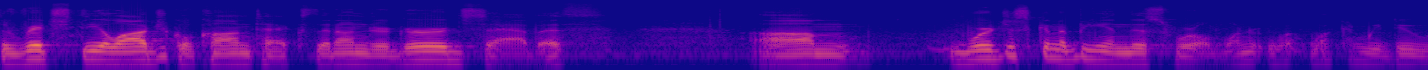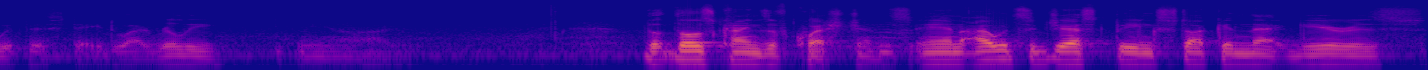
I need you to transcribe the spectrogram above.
the rich theological context that undergirds Sabbath, um, we're just going to be in this world. Wonder, what, what, can we do with this day? Do I really, you know, I, th- those kinds of questions. And I would suggest being stuck in that gear is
